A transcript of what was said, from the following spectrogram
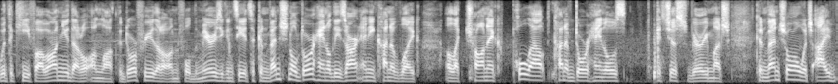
with the key fob on you. That'll unlock the door for you. That'll unfold the mirrors. You can see it's a conventional door handle. These aren't any kind of like electronic pull-out kind of door handles. It's just very much conventional, which I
